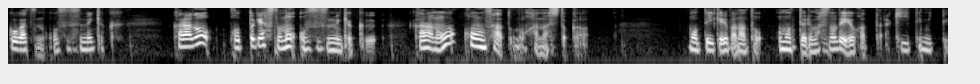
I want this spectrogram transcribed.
5月のおすすめ曲からの、ポッドキャストのおすすめ曲からのコンサートの話とか、持っていければなと思っておりますので、よかったら聞いてみて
